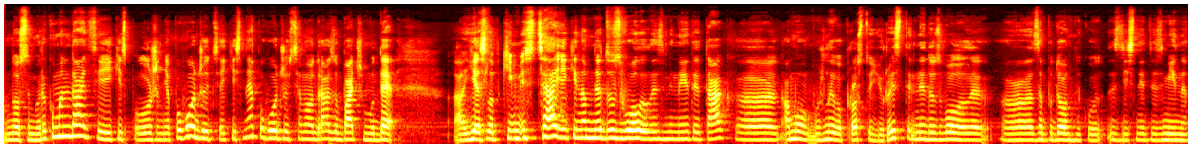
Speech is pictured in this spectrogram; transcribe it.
вносимо рекомендації, якісь положення погоджуються, якісь не погоджуються. Ми одразу бачимо, де є слабкі місця, які нам не дозволили змінити, так Е, або, можливо, просто юристи не дозволили е, забудовнику здійснити зміни.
